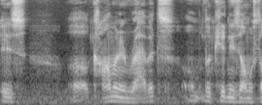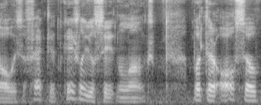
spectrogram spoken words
is uh, common in rabbits. Um, the kidney is almost always affected. Occasionally you'll see it in the lungs. But there also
